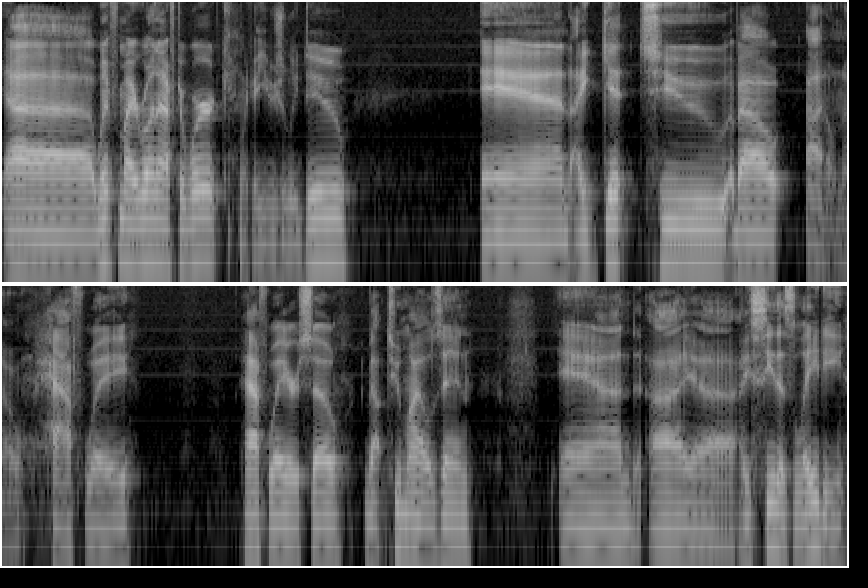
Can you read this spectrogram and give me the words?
Uh, went for my run after work, like I usually do, and I get to about I don't know halfway, halfway or so, about two miles in, and I uh, I see this lady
